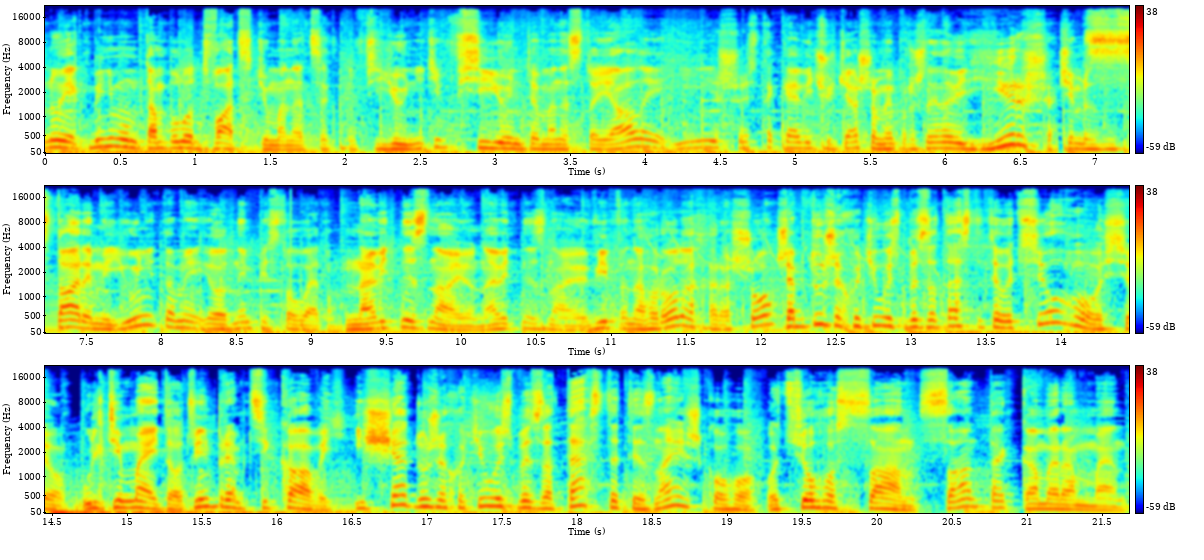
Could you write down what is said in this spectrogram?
Ну, як мінімум, там було 20 у мене цих юнітів. Всі юніти в мене стояли, і щось таке відчуття, що ми пройшли навіть гірше, чим з старими юнітами і одним пістолетом. Навіть не знаю, навіть не знаю. Віп нагорода, хорошо. Ще б дуже хотілося б затестити оцього ось ультімейта. От він прям цікавий. І ще дуже хотілося б затестити, знаєш кого? Оцього Сан. Санта Камерамен.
